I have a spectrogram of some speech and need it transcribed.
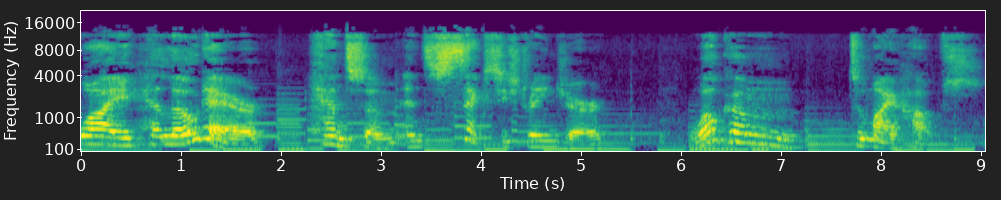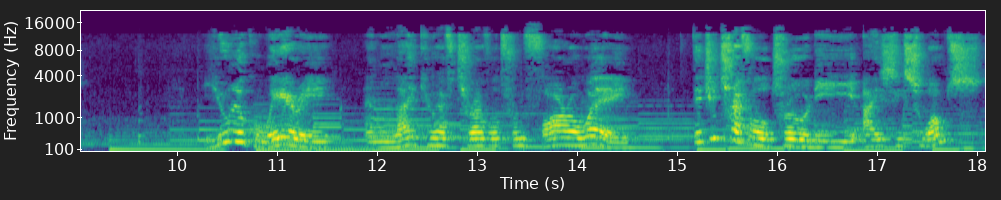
Why, hello there, handsome and sexy stranger. Welcome to my house. You look weary and like you have traveled from far away. Did you travel through the icy swamps?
